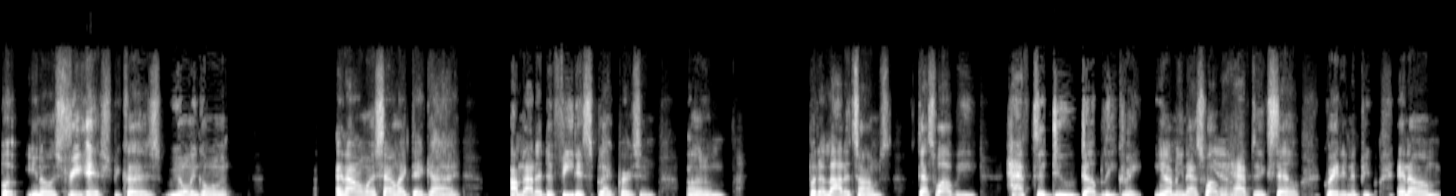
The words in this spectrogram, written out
But you know, it's free-ish because we only going. And I don't want to sound like that guy. I'm not a defeatist black person. Um, but a lot of times that's why we have to do doubly great. You know what I mean? That's why Yeah. we have to excel greater than people. And um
